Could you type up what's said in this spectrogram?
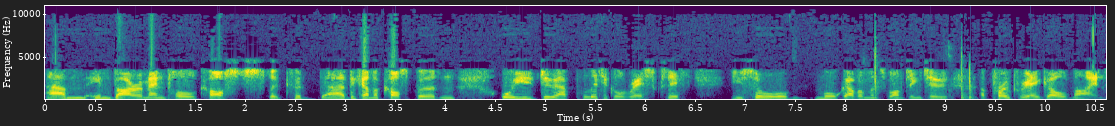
um, environmental costs that could uh, become a cost burden, or you do have political risks if you saw more governments wanting to appropriate gold mines.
